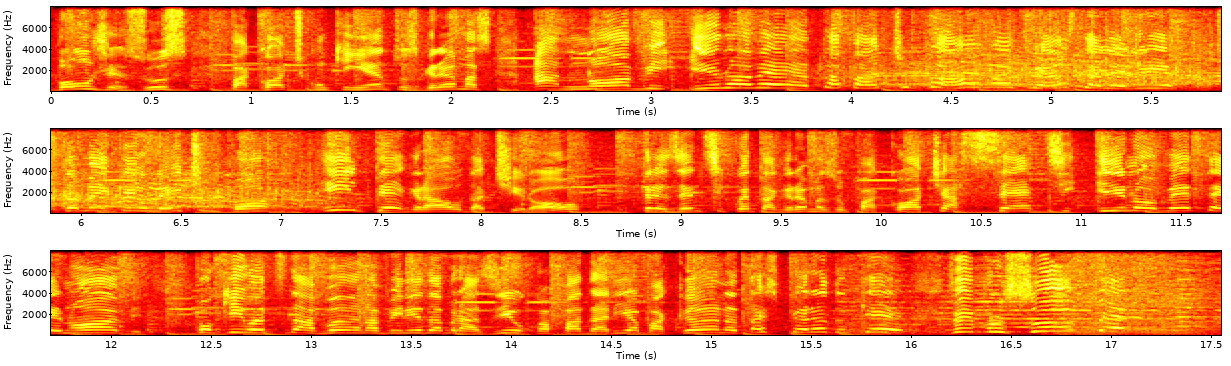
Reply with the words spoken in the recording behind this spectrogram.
Bom Jesus, pacote com 500 gramas a R$ 9,90. Bate palma, festa, alegria. Também tem o leite em pó integral da Tirol. 350 gramas o pacote a R$ 7,99. Pouquinho antes da van, na Avenida Brasil, com a padaria bacana. Tá esperando o quê? Vem pro Super!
